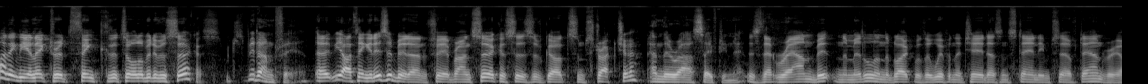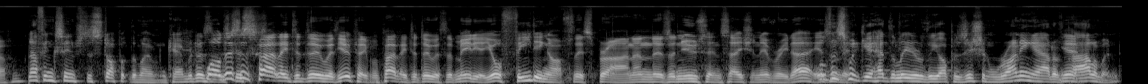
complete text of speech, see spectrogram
I think the electorate think that's all a bit of a circus. Which is a bit unfair. Uh, yeah, I think it is a bit unfair, Bryan. Circuses have got some structure. And there are safety nets. There's that round bit in the middle, and the bloke with the whip in the chair doesn't stand himself down very often. Nothing seems to stop at the moment in Canberra, does well, it? Well, this just... is partly to do with you people, partly to do with the media. You're feeding off this, Bryan, and there's a new sensation every day, well, this week you had the leader of the opposition running out of yeah. Parliament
